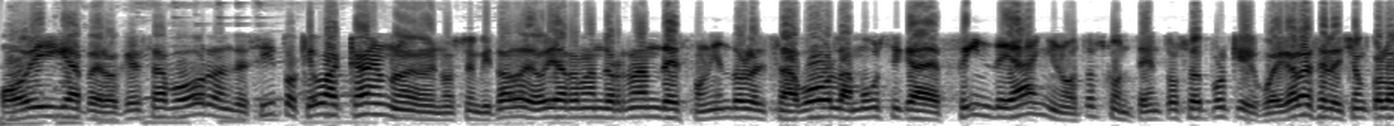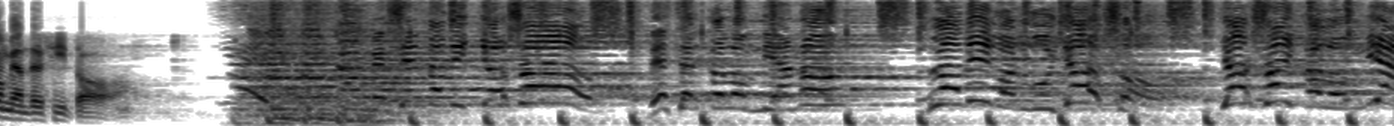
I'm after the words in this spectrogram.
Oiga, pero qué sabor, Andesito, qué bacano. Eh, nuestro invitado de hoy, Armando Hernández, poniéndole el sabor, la música de fin de año. Nosotros contentos hoy porque juega la Selección Colombia, Andresito. Me siento dichoso de ser colombiano, lo digo orgulloso. Yo soy colombiano,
